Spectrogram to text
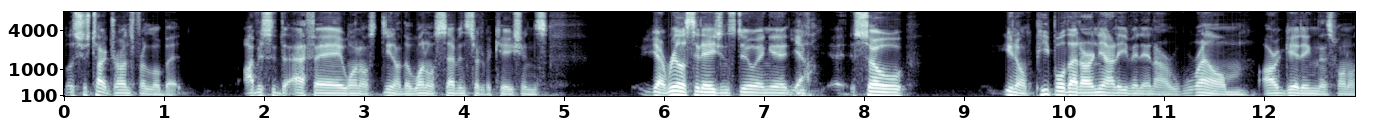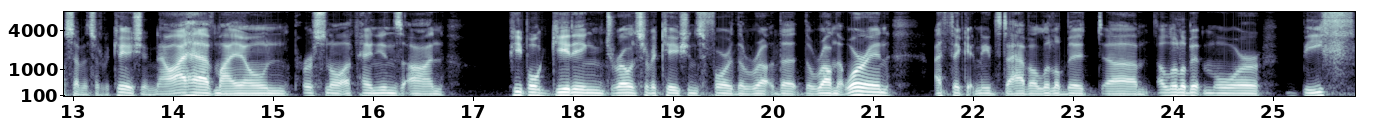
let's just talk drones for a little bit. Obviously, the FAA one, oh, you know, the 107 certifications. You got real estate agents doing it. Yeah. So, you know, people that are not even in our realm are getting this 107 certification. Now, I have my own personal opinions on people getting drone certifications for the the the realm that we're in. I think it needs to have a little bit um, a little bit more beef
